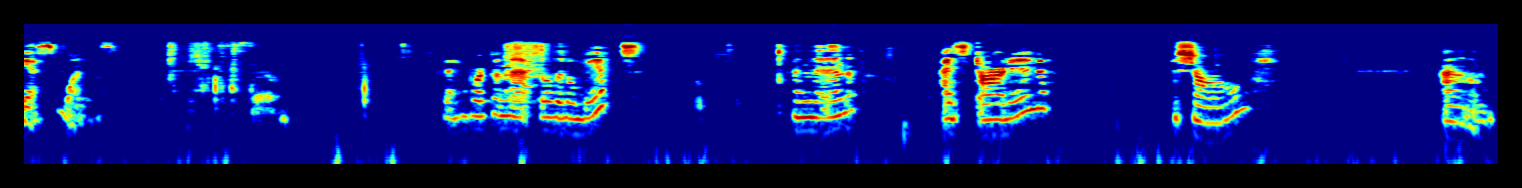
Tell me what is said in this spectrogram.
Yes, ones. So, I have worked on that a little bit. And then I started a shawl. Um,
